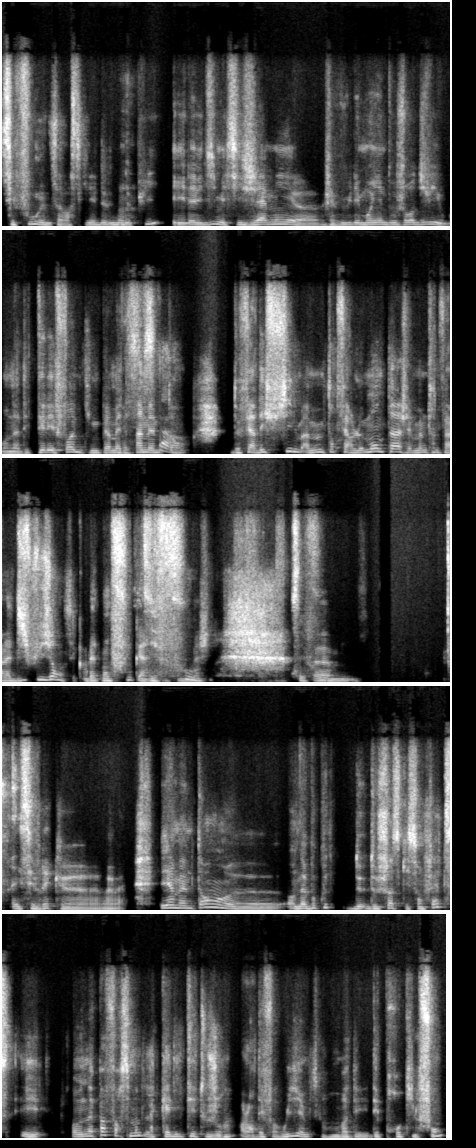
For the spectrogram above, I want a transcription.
C'est fou hein, de savoir ce qu'il est devenu mm. depuis. Et il avait dit, mais si jamais euh, j'avais eu les moyens d'aujourd'hui où on a des téléphones qui nous permettent en même temps de faire des films, en même temps de faire le montage, en même temps de faire la diffusion, c'est complètement fou quand même. C'est fou. C'est fou. Euh, et c'est vrai que, et en même temps, on a beaucoup de, de, choses qui sont faites et on n'a pas forcément de la qualité toujours. Hein. Alors des fois oui, hein, parce qu'on voit des, pros qui le font.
